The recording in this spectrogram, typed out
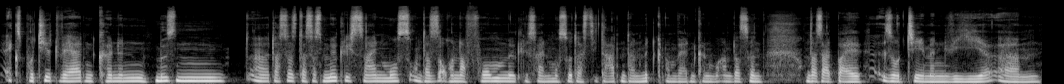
exportiert werden können müssen, äh, dass, es, dass das möglich sein muss und dass es auch in der Form möglich sein muss, sodass die Daten dann mitgenommen werden können, woanders sind. Und das halt bei so Themen wie ähm,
